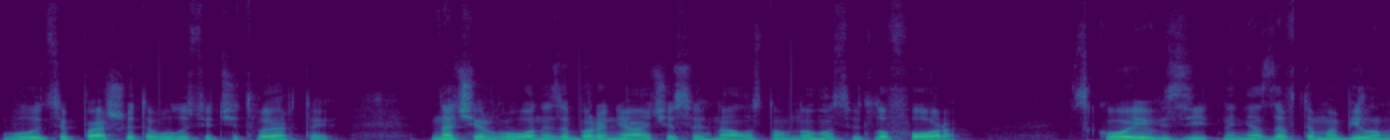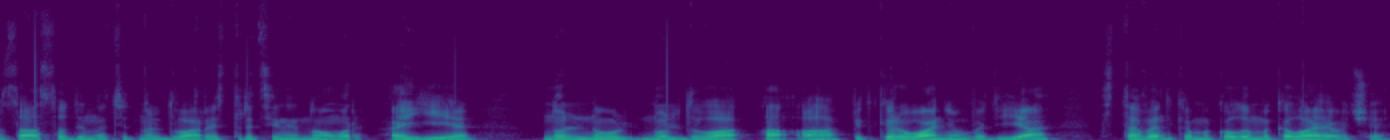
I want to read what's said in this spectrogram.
вулиці 1 та вулиці 4, на червоний забороняючи сигнал основного світлофора. Скоїв зіткнення з автомобілем ЗАЗ-1102, реєстраційний номер АЕ 0002 АА під керуванням водія Ставенка Миколи Миколайовича,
